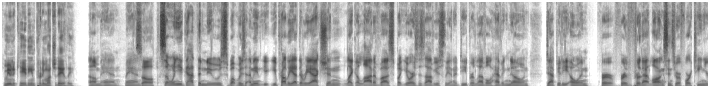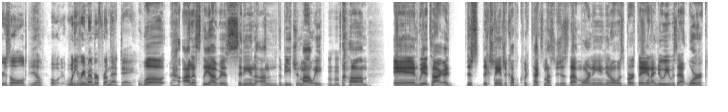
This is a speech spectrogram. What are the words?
communicating pretty much daily. Oh man, man. So, So when you got the news, what was I mean, you, you probably had the reaction like a lot of us, but yours is obviously on a deeper level having known Deputy Owen for for for that long since you were 14 years old. yep. What, what do you remember from that day? Well, honestly, I was sitting on the beach in Maui, um, and we had talked. I just exchanged a couple quick text messages that morning. And you know, it was birthday, and I knew he was at work.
